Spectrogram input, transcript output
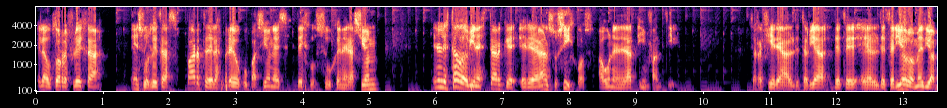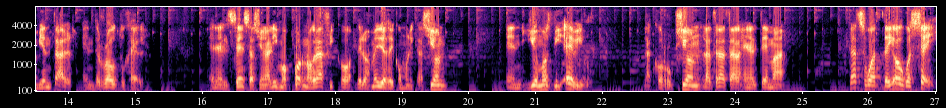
El autor refleja en sus letras parte de las preocupaciones de su generación en el estado de bienestar que heredarán sus hijos, aún en edad infantil. Se refiere al deterioro, deterioro medioambiental en The Road to Hell, en el sensacionalismo pornográfico de los medios de comunicación en You Must Be Evil. La corrupción la trata en el tema That's What They Always Say.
